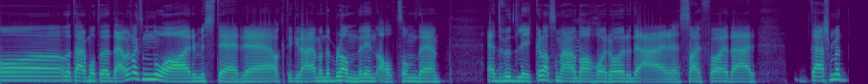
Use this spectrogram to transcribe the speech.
Og dette er, på en måte, det er jo en slags noir-mysterieaktig greie, men det blander inn alt som det Edward liker, da, som er jo da horror, det er sci-fi, det er Det er som et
